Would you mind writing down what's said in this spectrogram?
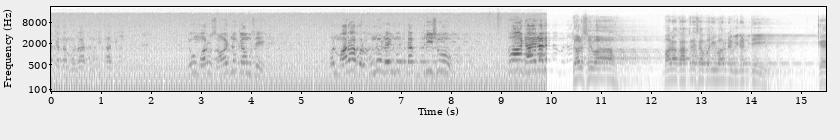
મજા કહેતા મજા નથી થતી. એવું મારું સાંજનું કહેવું છે. પણ મારા પ્રભુનો લઈને હું કદાચ ઉતરીશું તો આ ડાયરા જળ સેવા મારા કાકરેસા પરિવારને વિનંતી કે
